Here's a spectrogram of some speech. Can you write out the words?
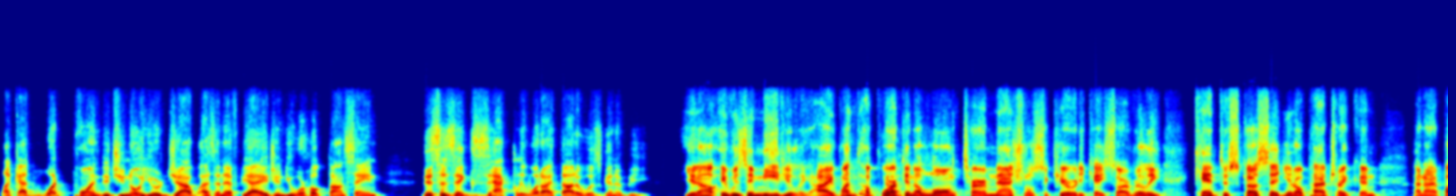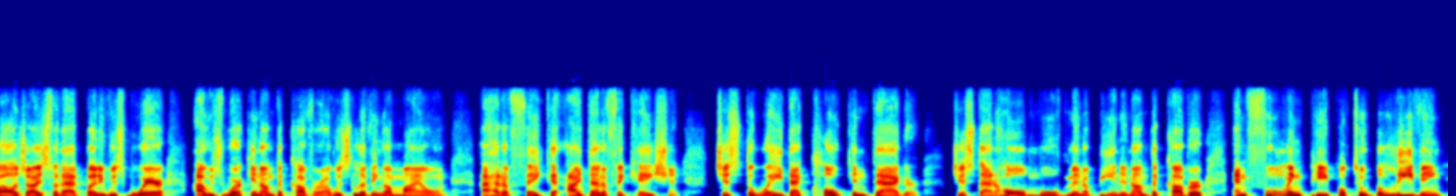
Like, at what point did you know your job as an FBI agent? You were hooked on saying, "This is exactly what I thought it was going to be." You know, it was immediately. I wound up working a long term national security case, so I really can't discuss it. You know, Patrick, and and I apologize for that, but it was where I was working undercover. I was living on my own. I had a fake identification. Just the way that cloak and dagger, just that whole movement of being an undercover and fooling people to believing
